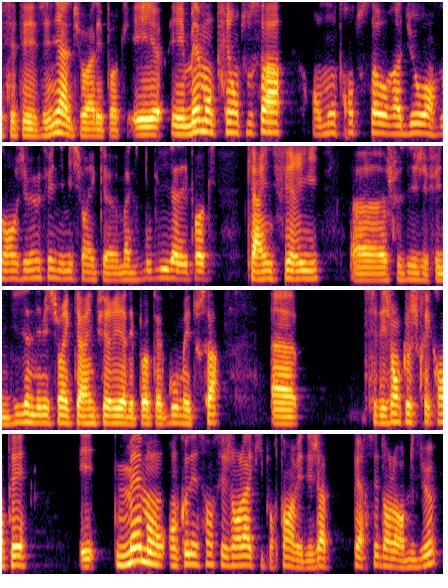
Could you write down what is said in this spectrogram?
c'était génial, tu vois, à l'époque. Et, même en créant tout ça, en montrant tout ça aux radios, en faisant, j'ai même fait une émission avec euh, Max Boublil à l'époque, Karine Ferry, euh, je faisais, j'ai fait une dizaine d'émissions avec Karine Ferry à l'époque à Goom et tout ça. Euh, c'est des gens que je fréquentais. Et même en, connaissant ces gens-là qui pourtant avaient déjà percé dans leur milieu,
